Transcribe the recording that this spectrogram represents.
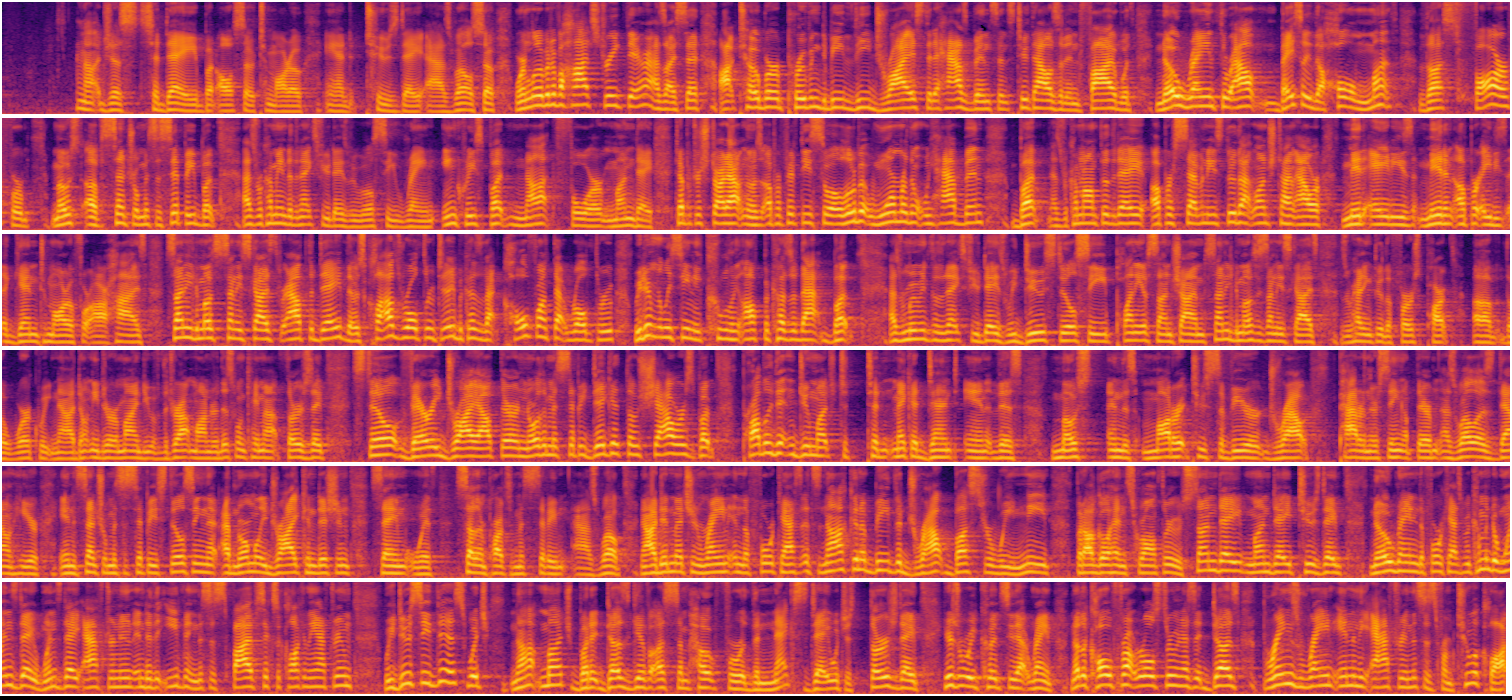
not just today, but also tomorrow and Tuesday as well. So we're in a little bit of a hot streak there. As I said, October proving to be the driest that it has been since 2005 with no rain throughout basically the whole month thus far for most of central Mississippi. But as we're coming into the next few days, we will see rain increase, but not for Monday. Temperatures start out in those upper 50s, so a little bit warmer than what we have been. But as we're coming on through the day, upper 70s through that lunchtime hour, mid 80s, mid and upper 80s again tomorrow tomorrow for our highs. Sunny to mostly sunny skies throughout the day. Those clouds rolled through today because of that cold front that rolled through. We didn't really see any cooling off because of that, but as we're moving through the next few days, we do still see plenty of sunshine, sunny to mostly sunny skies as we're heading through the first part of the work week. Now, I don't need to remind you of the drought monitor. This one came out Thursday. Still very dry out there. Northern Mississippi did get those showers, but probably didn't do much to, to make a dent in this most in this moderate to severe drought pattern they're seeing up there, as well as down here in central Mississippi. Still seeing that abnormally dry condition. Same with southern parts of Mississippi as well. Now, I did mention rain in the forecast. It's not going to be the drought buster we need, but I'll go ahead and scroll through. Sunday, Monday, Tuesday, no rain in the forecast. We come into Wednesday, Wednesday afternoon into the evening. This is 5, 6 o'clock in the afternoon. We do see this, which not much, but it does give us some hope for the next day, which is Thursday. Here's where we could see that rain. Another cold front rolls through, and as it does, brings rain in in the afternoon. This is from 2 o'clock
